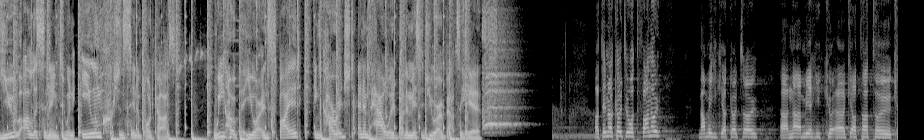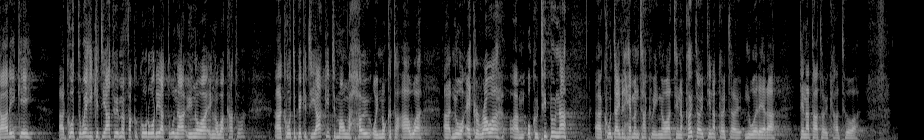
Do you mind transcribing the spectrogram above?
You are listening to an Elim Christian Center podcast. We hope that you are inspired, encouraged, and empowered by the message you are about to hear. A tēnā koutou o te whānau, nā mihi ki a koutou, nā mihi uh, ki a tātou kia ariki, uh, ko te wehi ki te atu e me whakakorori a tōna ingoa i ngā. Uh, ko te peke te ake, te maunga hau o i nokata awa, uh, no Akaroa, um, oku tipuna, uh, ko David Hammond taku i ngoa, tēnā koutou, tēnā koutou, nuarera, tēnā tātou katoa.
